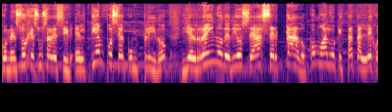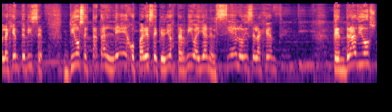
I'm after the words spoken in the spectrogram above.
comenzó Jesús a decir, el tiempo se ha cumplido y el reino de Dios se ha acercado. como algo que está tan lejos? La gente dice, Dios está tan lejos, parece que Dios está arriba allá en el cielo, dice la gente. ¿Tendrá Dios?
